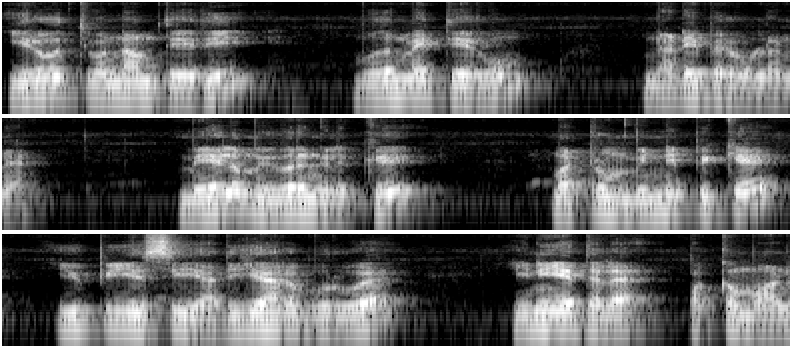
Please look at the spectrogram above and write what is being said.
இருபத்தி ஒன்றாம் தேதி முதன்மை தேர்வும் நடைபெற உள்ளன. மேலும் விவரங்களுக்கு மற்றும் விண்ணப்பிக்க யூபிஎஸ்சி அதிகாரபூர்வ இணையதள பக்கமான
